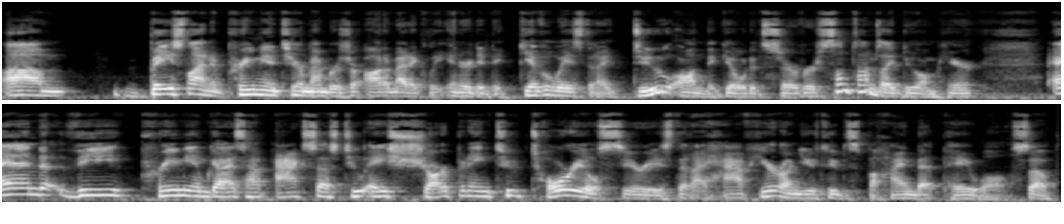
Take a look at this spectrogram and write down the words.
Um, baseline and premium tier members are automatically entered into giveaways that I do on the Guilded server. Sometimes I do them here. And the premium guys have access to a sharpening tutorial series that I have here on YouTube. It's behind that paywall. So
